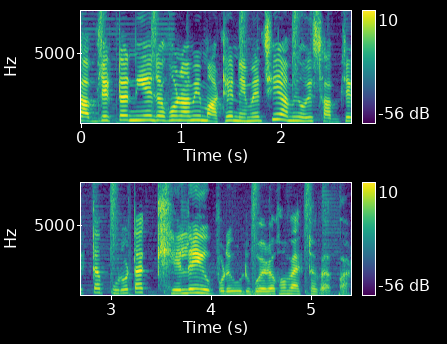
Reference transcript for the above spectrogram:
সাবজেক্টটা নিয়ে যখন আমি মাঠে নেমেছি আমি ওই সাবজেক্টটা পুরোটা খেলেই উপরে উঠবো এরকম একটা ব্যাপার।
